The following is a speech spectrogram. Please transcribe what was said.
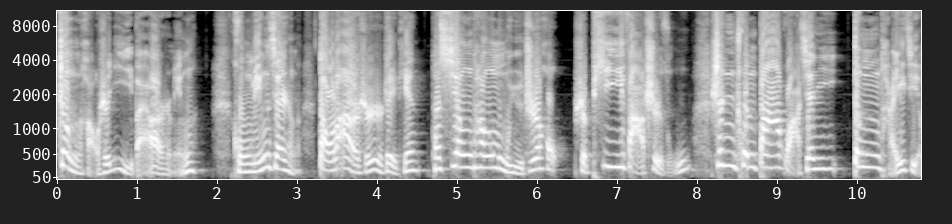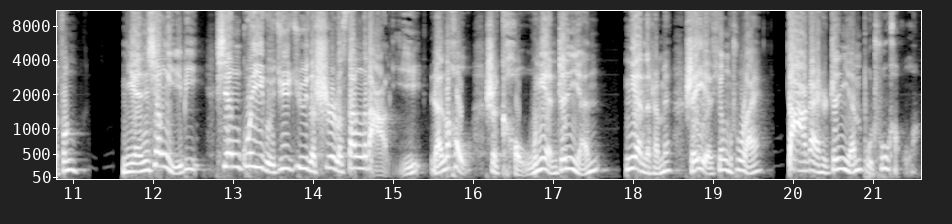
正好是一百二十名啊！孔明先生啊，到了二十日这天，他香汤沐浴之后，是披发赤足，身穿八卦仙衣，登台借风，捻香已毕，先规规矩矩的施了三个大礼，然后是口念真言，念的什么呀？谁也听不出来。大概是真言不出口啊！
